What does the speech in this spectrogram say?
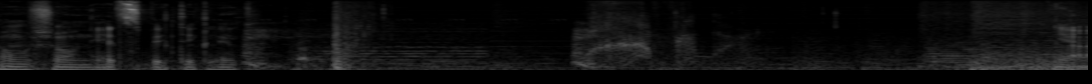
Komm schon, jetzt bitte Glück. Ja.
